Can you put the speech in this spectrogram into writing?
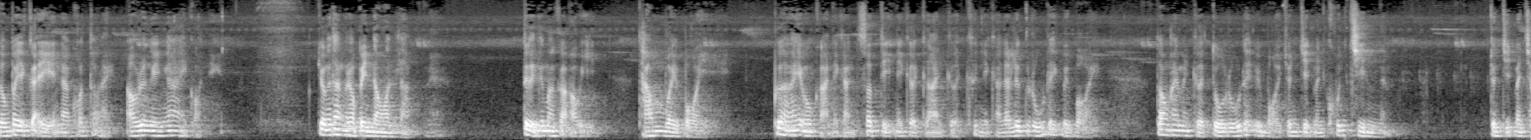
ลงไปกับอนาคตเท่าไหร่ เอาเรื่องง่ายๆก่อนจนกระทั่งเราไปนอนหลับตื่นขึ้นมาก็เอาอีกทำบ่อยๆ เพื่อให้โอกาสในการสติในเกิดการเกิดขึ้นในการระลึกรู้ได้บ่อย ๆ ต้องให้มันเกิดตัวรู้ได้บ่อยๆ จนจิตมันคุ้นชินนะ จนจิตมันช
